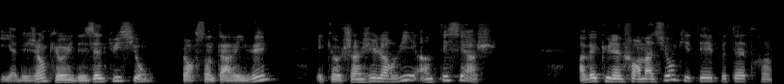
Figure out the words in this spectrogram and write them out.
Il y a des gens qui ont eu des intuitions, leur sont arrivés et qui ont changé leur vie en TCH, avec une information qui était peut-être,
